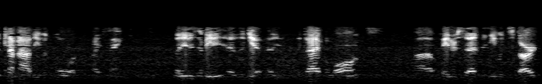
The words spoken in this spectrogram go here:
to come out even more, I think. But is, I mean, as again, the, the guy belongs. Uh, Painter said that he would start.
